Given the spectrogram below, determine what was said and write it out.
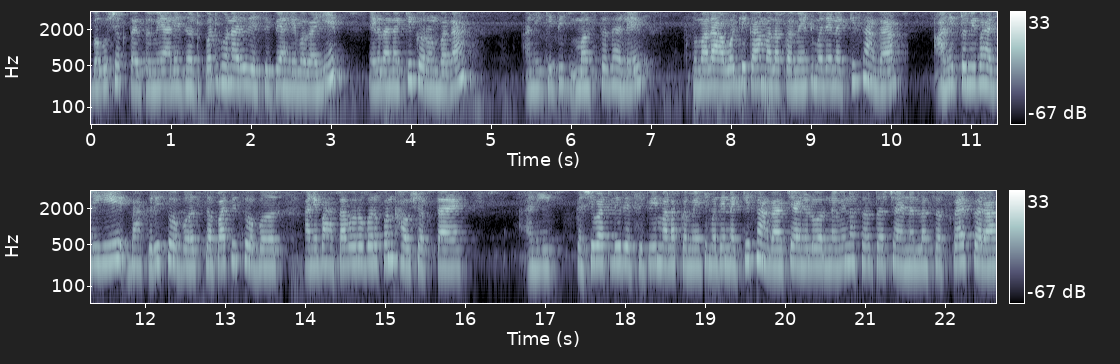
बघू शकताय तुम्ही आणि झटपट होणारी रेसिपी आहे बघा ही. एकदा नक्की करून बघा. आणि किती मस्त झाले. तुम्हाला आवडली का मला कमेंटमध्ये नक्की सांगा. आणि तुम्ही भाजी ही भाकरीसोबत चपातीसोबत आणि भाताबरोबर पण खाऊ शकताय. आणि कशी वाटली रेसिपी मला कमेंटमध्ये नक्की सांगा. चॅनलवर नवीन असाल तर चॅनलला सबस्क्राईब करा.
